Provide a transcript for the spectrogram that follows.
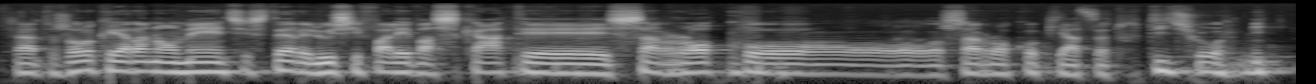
Esatto, solo che erano a Manchester e lui si fa le vascate San Rocco, San Rocco Piazza tutti i giorni.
